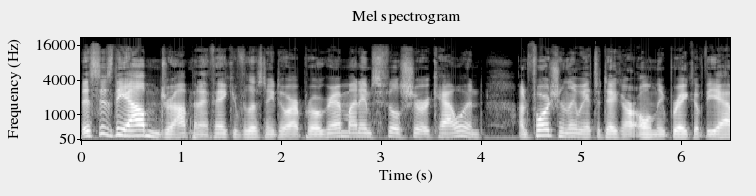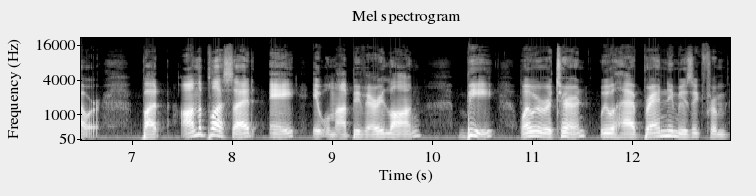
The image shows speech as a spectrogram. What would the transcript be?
This is the album drop, and I thank you for listening to our program. My name's Phil Shirakawa, and unfortunately, we have to take our only break of the hour. But on the plus side, A, it will not be very long. B, when we return, we will have brand new music from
